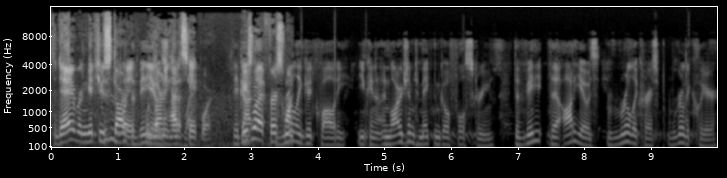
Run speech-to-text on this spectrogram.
Today we're going to get you started with learning how to skateboard. They've Here's what I first really want. good quality. You can enlarge them to make them go full screen. The video, the audio is really crisp, really clear.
